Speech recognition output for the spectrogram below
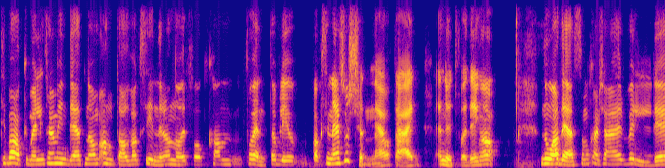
tilbakemelding fra myndighetene om antall vaksiner og når folk kan forvente å bli vaksinert, så skjønner jeg at det er en utfordring. Og noe av det som kanskje er veldig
